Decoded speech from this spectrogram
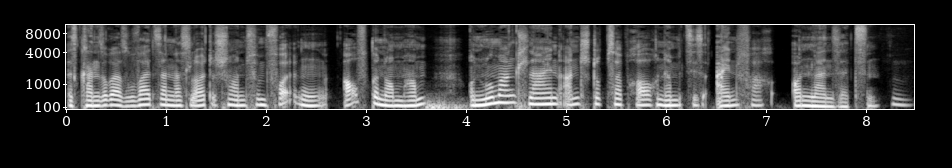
Es kann sogar so weit sein, dass Leute schon fünf Folgen aufgenommen haben und nur mal einen kleinen Anstupser brauchen, damit sie es einfach online setzen. Hm.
